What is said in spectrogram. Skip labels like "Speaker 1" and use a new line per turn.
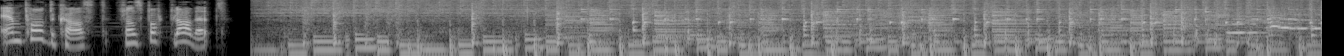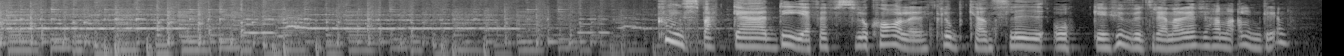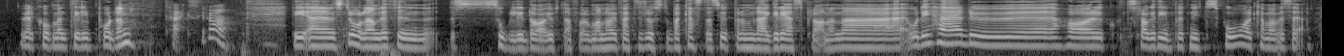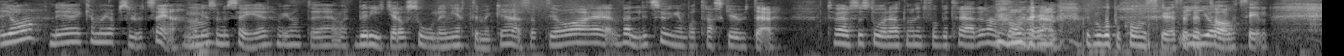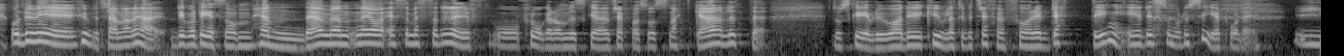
En podcast från Sportbladet.
Kungsbacka DFFs lokaler, klubbkansli och eh, huvudtränare Johanna Almgren. Välkommen till podden.
Tack ska du ha.
Det är en strålande fin solig dag utanför man har ju faktiskt lust att bara kasta sig ut på de där gräsplanerna. Och det är här du eh, har slagit in på ett nytt spår kan man väl säga?
Ja, det kan man ju absolut säga. Mm. Och det är som du säger, vi har inte varit berikade av solen jättemycket här så att jag är väldigt sugen på att traska ut där. Tyvärr så står det att man inte får beträda den planen än.
du får gå på konstgräset ett ja. tag till. Och du är huvudtränare här. Det var det som hände. Men när jag smsade dig och frågade om vi ska träffas och snacka lite. Då skrev du att det är kul att du vill träffa en föredetting. Är det så du ser på dig?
